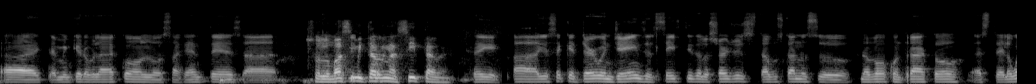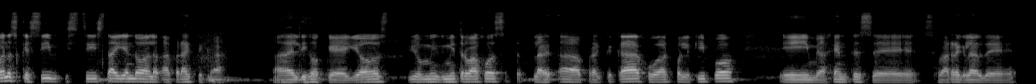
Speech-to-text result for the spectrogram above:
Ah, también quiero hablar con los agentes. ah, Solo vas a invitar una cita, güey. sí, ah, yo sé que Derwin James, el safety de los Chargers, está buscando su nuevo contrato. Este, lo bueno es que sí, sí está yendo a la a práctica. Ah, él dijo que yo, yo mi, mi trabajo es ah, practicar, jugar por el equipo y mi agente se, se va a arreglar de,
